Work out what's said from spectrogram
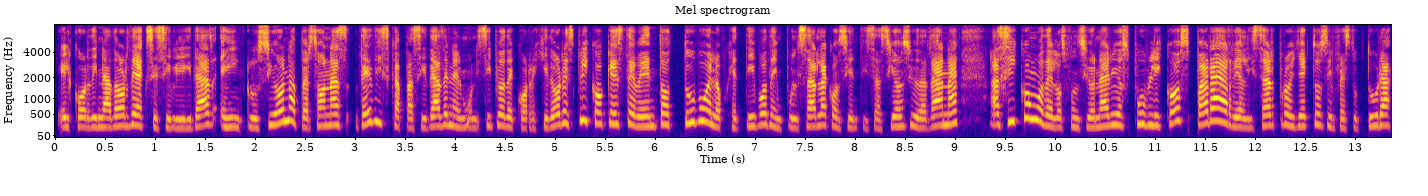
El coordinador de accesibilidad e inclusión a personas de discapacidad en el municipio de Corregidora explicó que este tuvo el objetivo de impulsar la concientización ciudadana, así como de los funcionarios públicos para realizar proyectos de infraestructura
